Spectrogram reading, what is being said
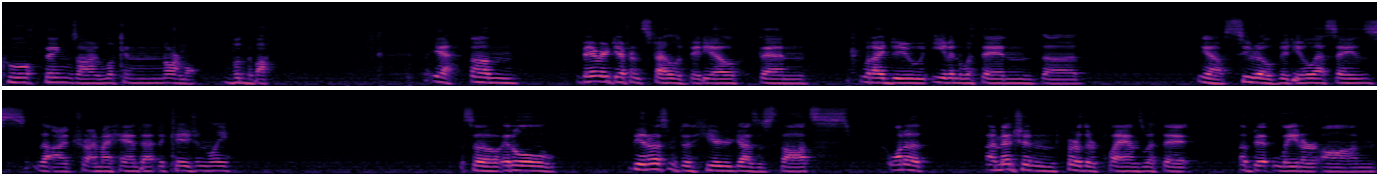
Cool things are looking normal. Wunderbar. But yeah, um, very different style of video than what I do even within the, you know, pseudo video essays that I try my hand at occasionally. So it'll be interesting to hear your guys' thoughts. Want to I mentioned further plans with it a bit later on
